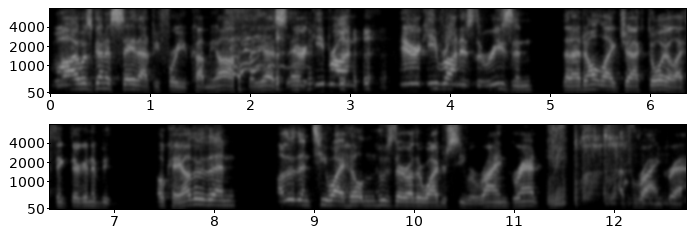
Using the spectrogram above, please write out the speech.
well, I was going to say that before you cut me off, but yes, Eric Ebron. Eric Ebron is the reason that I don't like Jack Doyle. I think they're going to be okay. Other than other than T.Y. Hilton, who's their other wide receiver? Ryan Grant. That's Ryan Grant.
